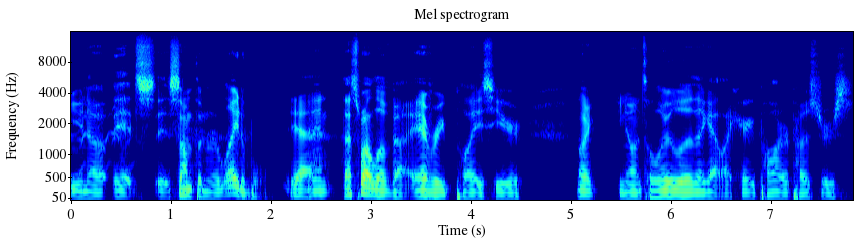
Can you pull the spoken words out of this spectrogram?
You know, it's it's something relatable, Yeah, and that's what I love about every place here. Like you know, in Tallulah, they got like Harry Potter posters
